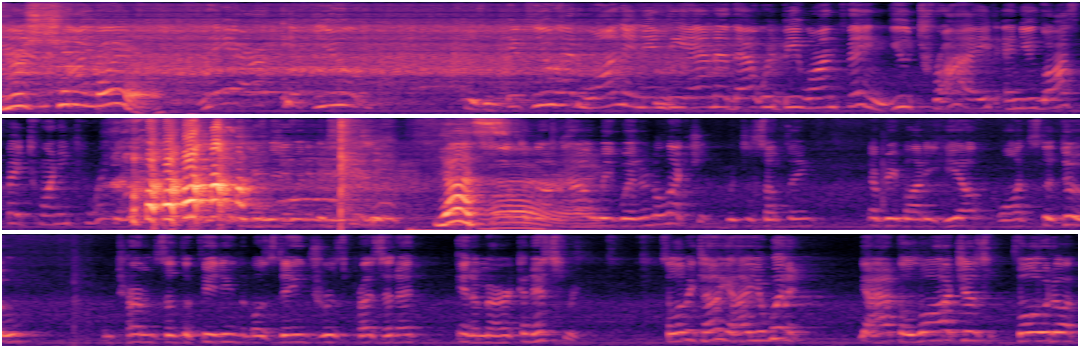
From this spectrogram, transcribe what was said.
You're a shitty mayor. Mayor, if you if you had won in Indiana, that would be one thing. You tried and you lost by 20 points. Yes. Talk about how we win an election, which is something everybody here wants to do in terms of defeating the most dangerous president in American history. So let me tell you how you win it. You have the largest voter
